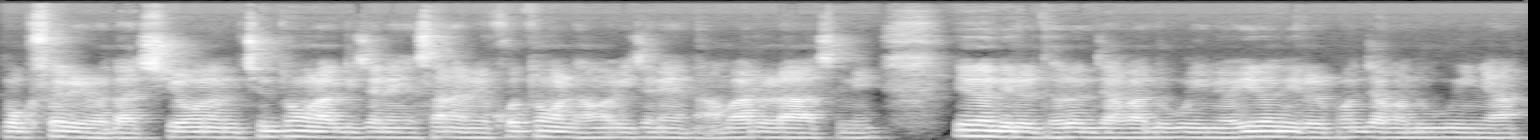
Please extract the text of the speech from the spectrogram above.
목소리로다. 시온은 진통을 하기 전에 해산하며 고통을 당하기 전에 나마를 낳았으니 이런 일을 들은 자가 누구이며 이런 일을 본 자가 누구이냐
